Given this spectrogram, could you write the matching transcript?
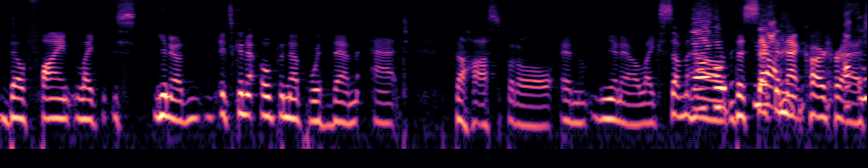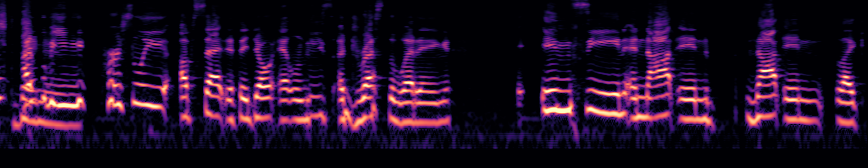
they'll find like you know it's going to open up with them at the hospital, and you know like somehow No, the second yeah. that car crashed, I, I they would knew. be personally upset if they don't at least address the wedding in scene and not in not in like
